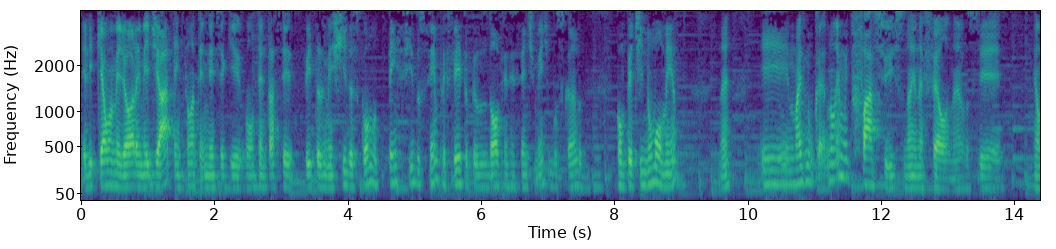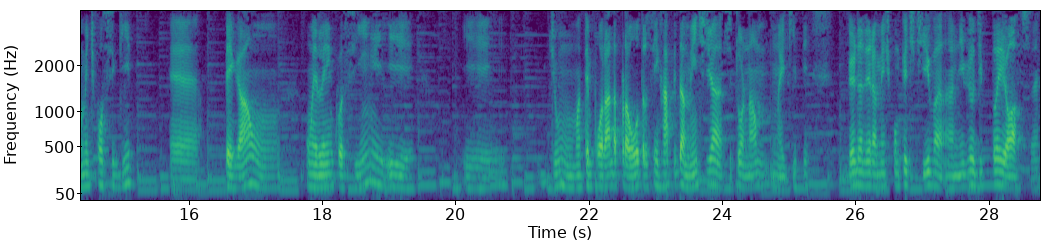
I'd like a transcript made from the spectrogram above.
ele quer uma melhora imediata, então a tendência é que vão tentar ser feitas mexidas como tem sido sempre feito pelos Dolphins recentemente, buscando competir no momento. né? E, mas nunca, não é muito fácil isso na NFL, né? Você realmente conseguir é, pegar um, um elenco assim e, e de uma temporada para outra assim rapidamente já se tornar uma equipe verdadeiramente competitiva a nível de playoffs, né?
